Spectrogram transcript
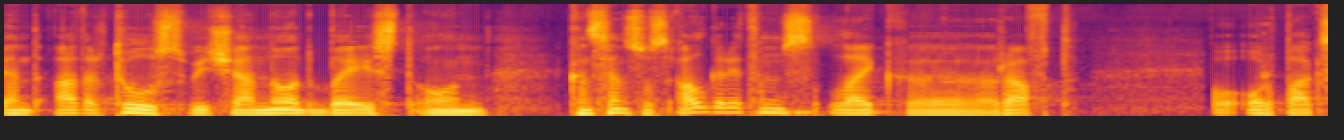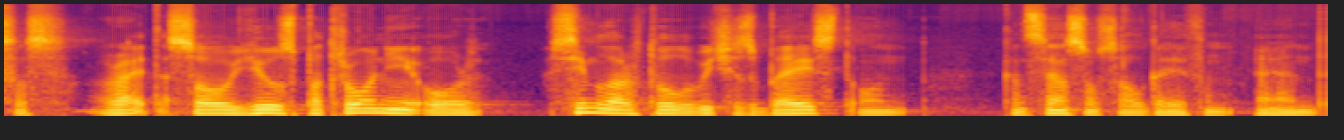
and other tools which are not based on consensus algorithms like uh, Raft or, or Paxos, right? So use Patroni or similar tool which is based on consensus algorithm and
